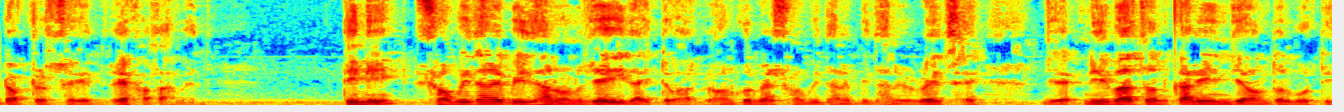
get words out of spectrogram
ডক্টর সৈয়দ রেফাত আহমেদ। তিনি সংবিধানের বিধান অনুযায়ী দায়িত্বভার গ্রহণ করবেন। সংবিধানের বিধানে রয়েছে যে, নির্বাচনকালীন যে অন্তর্বর্তী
